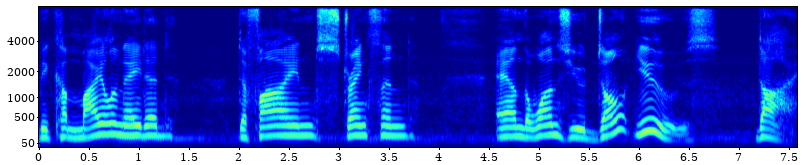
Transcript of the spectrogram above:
become myelinated, defined, strengthened, and the ones you don't use die.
